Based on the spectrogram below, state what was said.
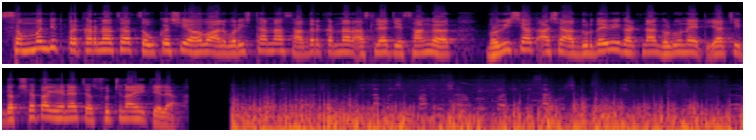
संबंधित प्रकरणाचा चौकशी अहवाल वरिष्ठांना सादर करणार असल्याचे सांगत भविष्यात अशा दुर्दैवी घटना घडू नयेत याची दक्षता घेण्याच्या सूचनाही केल्या. जिल्हा परिषद प्राथमिक शाळा सात वर्षापासून आहे. तर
